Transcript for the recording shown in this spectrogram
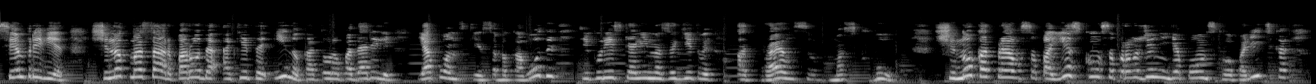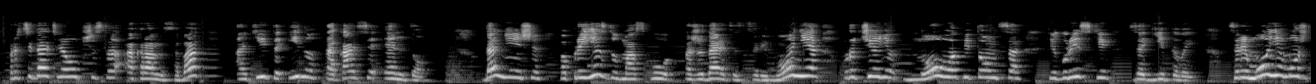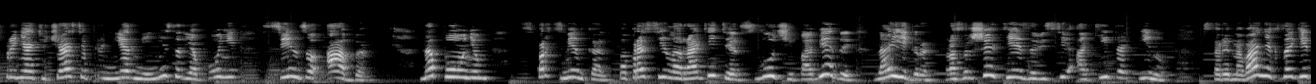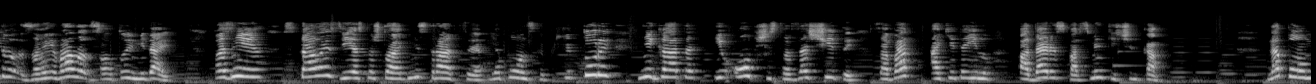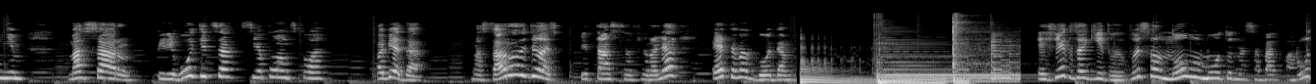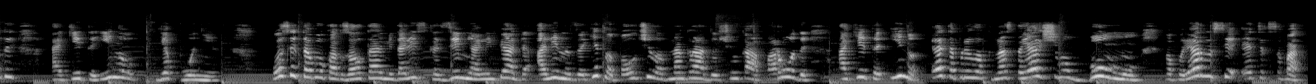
Всем привет! Щенок Масар, порода Акита Ину, которую подарили японские собаководы, фигуристки Алина Загитовой, отправился в Москву. Щенок отправился в поездку в сопровождении японского политика, председателя общества охраны собак Акита Ину Такаси Энто. В дальнейшем по приезду в Москву ожидается церемония вручения нового питомца фигуристки Загитовой. В церемонии может принять участие премьер-министр Японии Синзо Абе. Напомним, спортсменка попросила родителей в случае победы на играх разрешить ей завести Акита Ину. В соревнованиях Загитова завоевала золотую медаль. Позднее стало известно, что администрация японской префектуры Нигата и общество защиты собак Акитаину подарят спортсменке щенка. Напомним, Масару переводится с японского «Победа». Масару родилась 15 февраля этого года. Эффект Загитовой выслал новую моду на собак породы Акита Ину в Японии. После того, как золотая медалистка зимней олимпиады Алина Загитова получила в награду щенка породы Акита Ину, это привело к настоящему буму популярности этих собак.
